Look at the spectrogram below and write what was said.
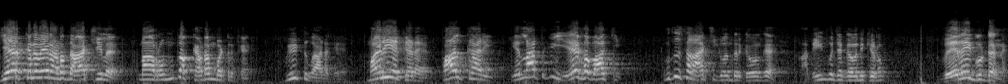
ஏற்கனவே நடந்த ஆட்சியில நான் ரொம்ப கடன் பட்டிருக்கேன் வீட்டு வாடகை மளிகை கடை பால்காரி எல்லாத்துக்கும் ஏக பாக்கி புதுசா ஆட்சிக்கு வந்திருக்கவங்க அதையும் கொஞ்சம் கவனிக்கணும். வெரி குட் அண்ணே.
